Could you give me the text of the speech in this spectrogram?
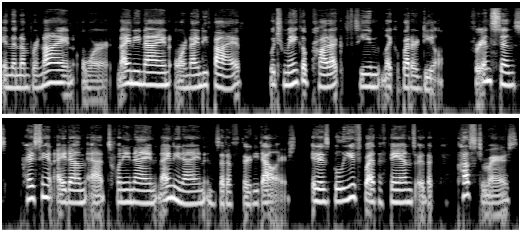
in the number 9 or 99 or 95, which make a product seem like a better deal. For instance, pricing an item at $29.99 instead of $30. It is believed by the fans or the customers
